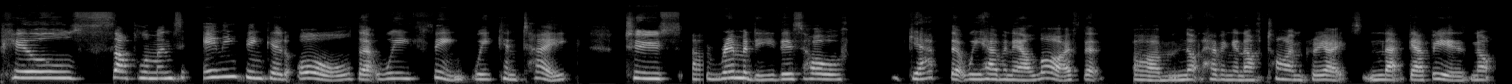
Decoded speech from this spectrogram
pills, supplements, anything at all that we think we can take to uh, remedy this whole gap that we have in our life that um, not having enough time creates. And that gap is not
